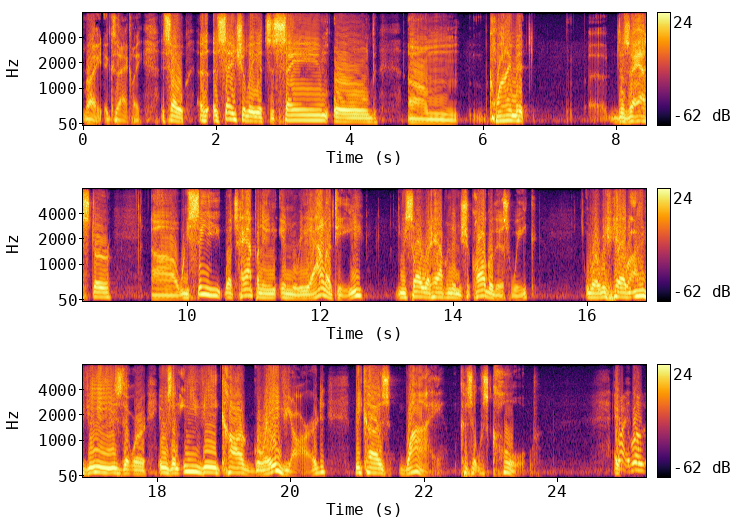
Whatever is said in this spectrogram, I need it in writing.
right, exactly. So uh, essentially, it's the same old um, climate uh, disaster. Uh, we see what's happening in reality. We saw what happened in Chicago this week, where we had EVs that were, it was an EV car graveyard because why? Because it was cold. Right. Well,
